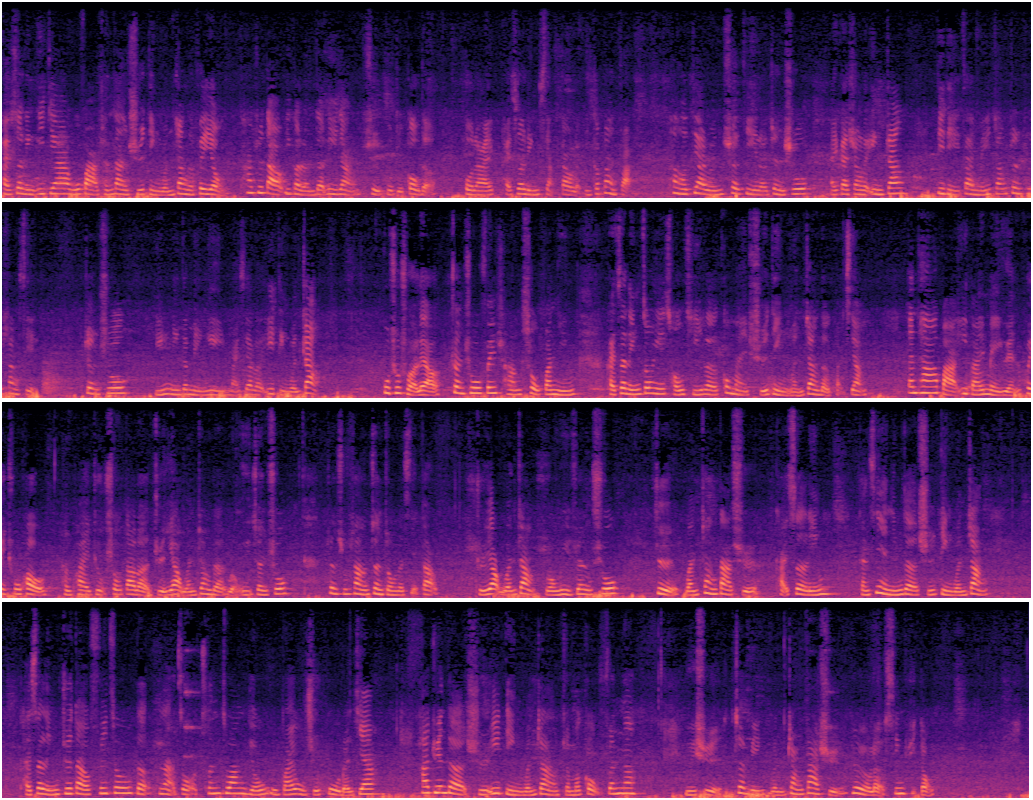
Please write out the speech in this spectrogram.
凯瑟琳一家无法承担十顶蚊帐的费用，他知道一个人的力量是不足够的。后来，凯瑟琳想到了一个办法，她和家人设计了证书，还盖上了印章。弟弟在每一张证书上写“证书”，以您的名义买下了一顶蚊帐。不出所料，证书非常受欢迎。凯瑟琳终于筹齐了购买十顶蚊帐的款项。当他把一百美元汇出后，很快就收到了只要蚊帐的荣誉证书。证书上郑重地写道：“只要蚊帐荣誉证书，致蚊帐大使凯瑟琳，感谢您的十顶蚊帐。”凯瑟琳知道非洲的那座村庄有五百五十户人家，他捐的十一顶蚊帐怎么够分呢？于是，这名蚊帐大使又有了新举动。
